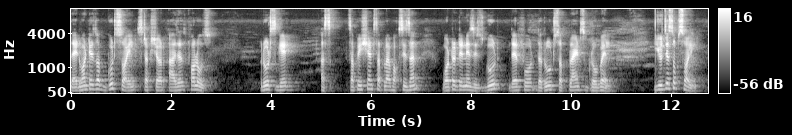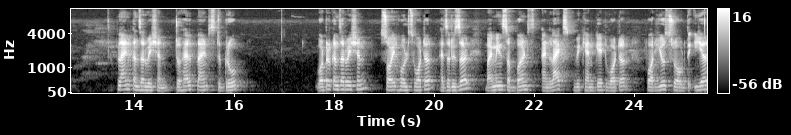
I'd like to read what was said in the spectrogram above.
The advantage of good soil structure are as follows. Roots get a sufficient supply of oxygen. Water drainage is good. Therefore, the roots of plants grow well. Uses of soil. Plant conservation to help plants to grow. Water conservation. Soil holds water. As a result, by means of burns and lags, we can get water for use throughout the year.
